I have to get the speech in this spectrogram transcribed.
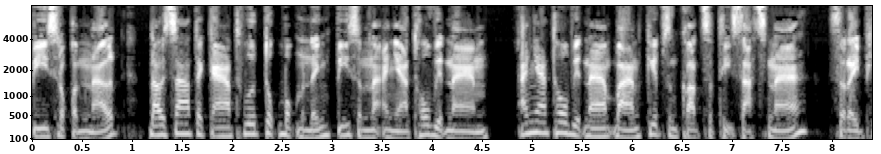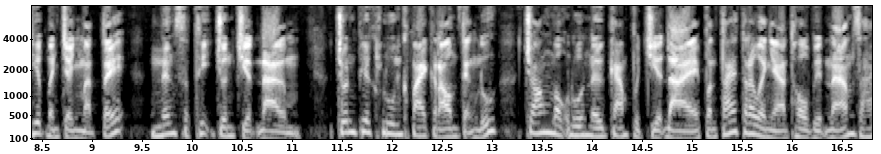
ពីស្រុកកំណើតដោយសារតែការធ្វើទុកបុកម្នេញពីសំណាក់អាជ្ញាធរវៀតណាមអាជ្ញាធរវៀតណាមបានគៀបសង្កត់សិទ្ធិសាសនាសេរីភាពបញ្ចេញមតិនិងសិទ្ធិជនជាតិដើមជនភៀសខ្លួនខ្មែរក្រោមទាំងនោះចង់មករស់នៅកម្ពុជាដែរប៉ុន្តែត្រូវអាជ្ញាធរវៀតណាមសហ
